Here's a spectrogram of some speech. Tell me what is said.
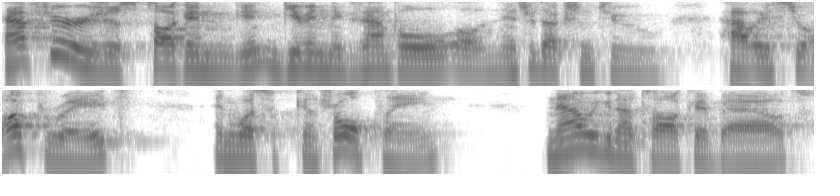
after just talking, giving an example, an introduction to how Istio operates and what's a control plane, now we're going to talk about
